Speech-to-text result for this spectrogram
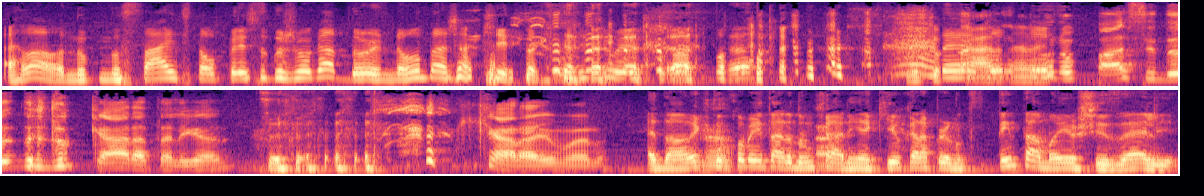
Aí ela, ó, no, no site tá o preço do jogador, não da jaqueta. Tá? Muito É, caro, eu- né, velho? No passe do, do, do cara, tá ligado? Caralho, mano. É da hora que tem um comentário de um carinha aqui, o cara pergunta: tem tamanho XL?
